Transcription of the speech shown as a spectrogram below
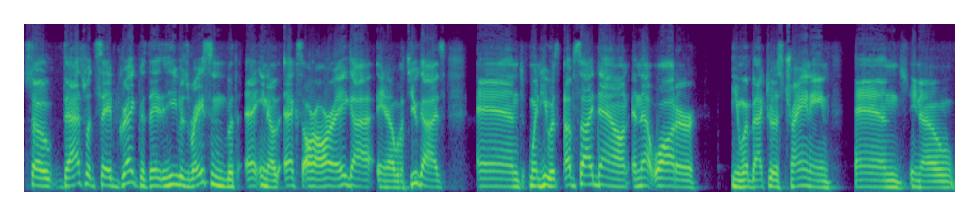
So that's what saved Greg because he was racing with eh, you know XRRA guy, you know, with you guys, and when he was upside down in that water, he went back to his training and you know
